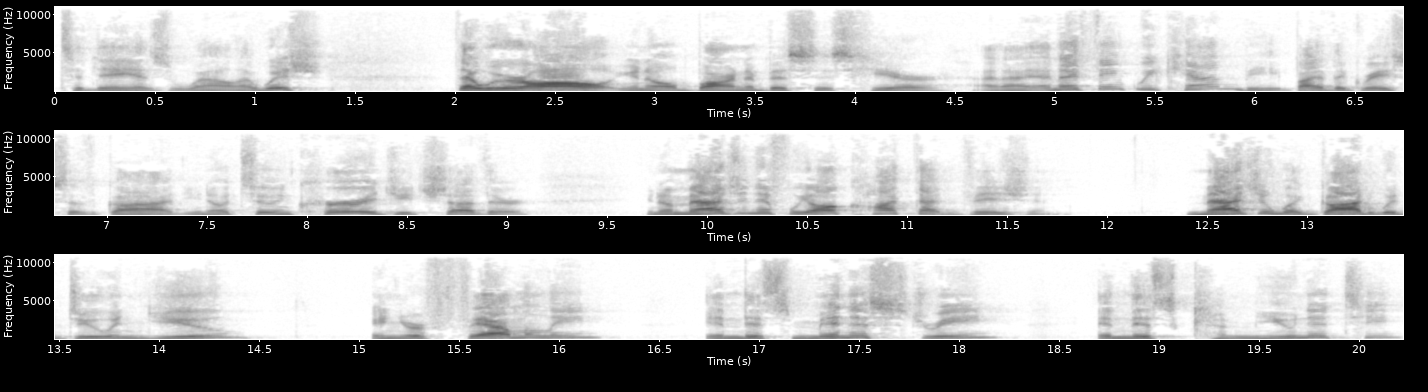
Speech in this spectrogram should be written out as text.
today as well. I wish that we were all, you know, Barnabases here. And I, and I think we can be by the grace of God, you know, to encourage each other you know, imagine if we all caught that vision. Imagine what God would do in you, in your family, in this ministry, in this community.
